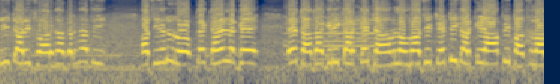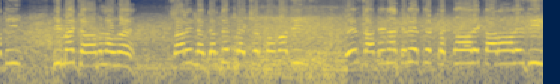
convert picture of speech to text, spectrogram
30 40 ਸਵਾਰੀਆਂ ਖੜੀਆਂ ਸੀ। ਅਸੀਂ ਇਹਨੂੰ ਰੋਕ ਕੇ ਕਹਿਣ ਲੱਗੇ ਇਹ ਦਾਦਾਗਿਰੀ ਕਰਕੇ ਜਾਮ ਲਾਉਂਦਾ ਸੀ ਟੇਢੀ ਕਰਕੇ ਆਪ ਹੀ ਬੱਸ ਲਾਦੀ ਵੀ ਮੈਂ ਜਾਮ ਲਾਉਣਾ ਹੈ। ਸਾਰੇ ਨਗਰ ਤੇ ਪ੍ਰੈਸ਼ਰ ਪਾਉਂਦਾ ਸੀ। ਫਿਰ ਸਾਡੇ ਨਾਲ ਕਿਹੜੇ ਇੱਥੇ ਟਰੱਕਾਂ ਵਾਲੇ, ਕਾਰਾਂ ਵਾਲੇ ਸੀ?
